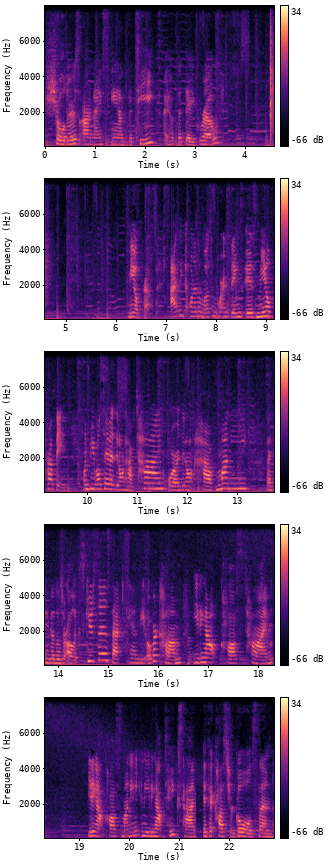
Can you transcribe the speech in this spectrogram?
shoulders are nice and fatigued. I hope that they grow. Meal prep. I think that one of the most important things is meal prepping. When people say that they don't have time or they don't have money, I think that those are all excuses that can be overcome. Eating out costs time, eating out costs money, and eating out takes time. If it costs your goals, then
